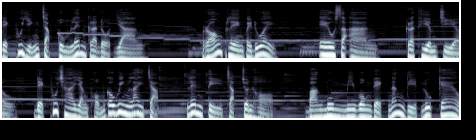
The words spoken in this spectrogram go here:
เด็กผู้หญิงจับกลุ่มเล่นกระโดดยาง ร้องเพลงไปด้วย เอวสะอาง กระเทียมเจียว เด็กผู้ชายอย่างผมก็วิ่งไล่จับ เล่นตีจับจนหอบบางมุมมีวงเด็กนั่งดีดลูกแก้ว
